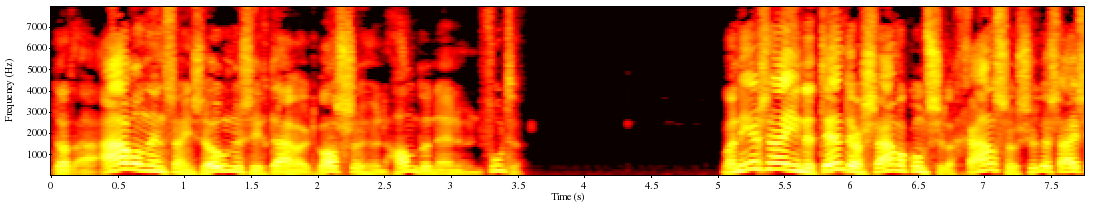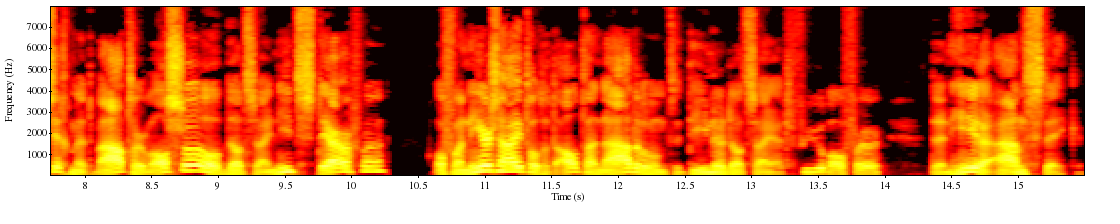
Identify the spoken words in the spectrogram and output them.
Dat Aaron en zijn zonen zich daaruit wassen hun handen en hun voeten. Wanneer zij in de tent der samenkomst zullen gaan, zo zullen zij zich met water wassen, opdat zij niet sterven, of wanneer zij tot het altaar naderen om te dienen, dat zij het vuuroffer den Heere aansteken.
